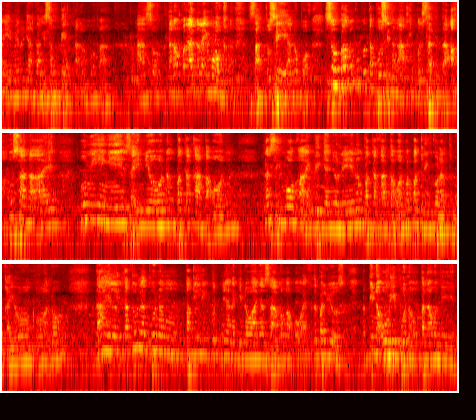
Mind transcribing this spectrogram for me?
eh, meron yata isang pet, ano mo ka? Aso. Ang pangalan ay Mocha. Sa to say, ano po. So, bago ko po tapusin ang aking pagsalita, ako po sana ay humihingi sa inyo ng pagkakataon na si Mocha ay bigyan nyo rin ng pagkakataon, mapaglingkuran po kayo po, ano. Dahil katulad po ng paglilingkod niya na ginawa niya sa mga OFWs na pinauwi po noong panahon ni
